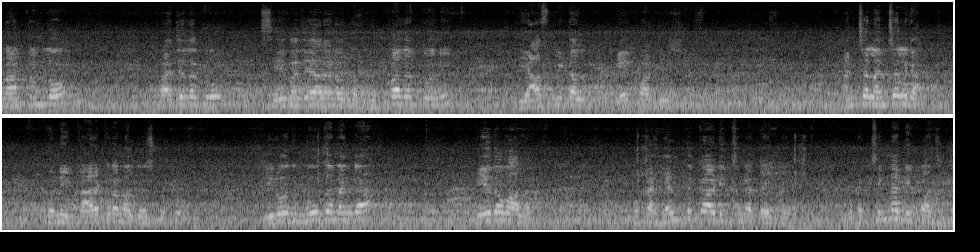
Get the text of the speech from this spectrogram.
ప్రాంతంలో ప్రజలకు సేవ చేయాలనే ఒక దృక్పథంతో ఈ హాస్పిటల్ ఏర్పాటు చేసి అంచెలంచెలుగా కొన్ని కార్యక్రమాలు చేసుకుంటూ ఈరోజు నూతనంగా పేదవాళ్ళకు ఒక హెల్త్ కార్డు ఇచ్చినట్టయితే ఒక చిన్న డిపాజిట్.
